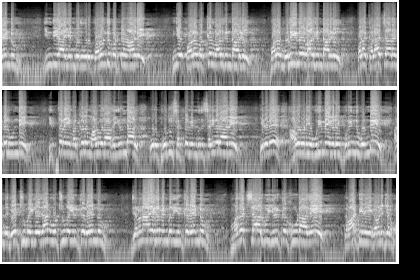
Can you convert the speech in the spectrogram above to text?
வேண்டும். இந்தியா என்பது ஒரு பரந்துபட்ட நாடு. இங்கே பல மக்கள் வாழ்கின்றார்கள் பல மொழியினர் வாழ்கின்றார்கள் பல கலாச்சாரங்கள் உண்டு. இத்தனை மக்களும் வாழ்வதாக இருந்தால் ஒரு பொது சட்டம் என்பது சரிவராது. எனவே அவருடைய உரிமைகளை புரிந்து கொண்டு அந்த வேற்றுமையிலே தான் ஒற்றுமை இருக்க வேண்டும். ஜனநாயகம் என்பது இருக்க வேண்டும். மதச்சார்பு இருக்கக்கூடாது. இந்த வார்த்தையை நீங்க கவனிக்கணும்.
